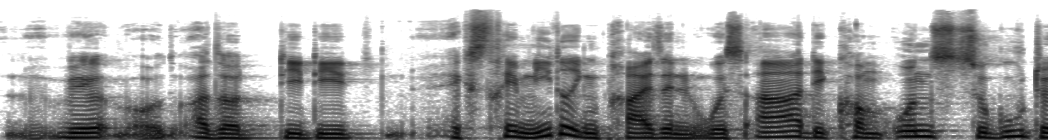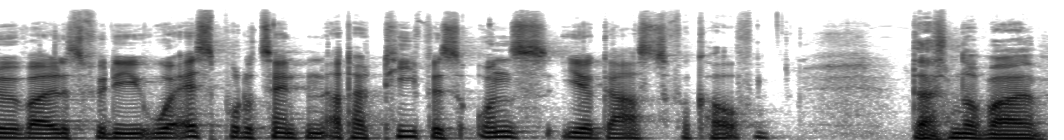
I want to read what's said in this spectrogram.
wir, also die, die extrem niedrigen Preise in den USA, die kommen uns zugute, weil es für die US-Produzenten attraktiv ist, uns ihr Gas zu verkaufen. Das sind nochmal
